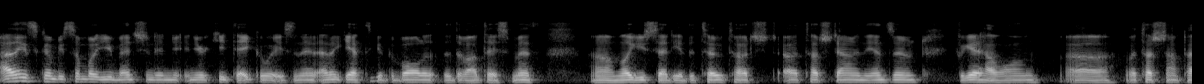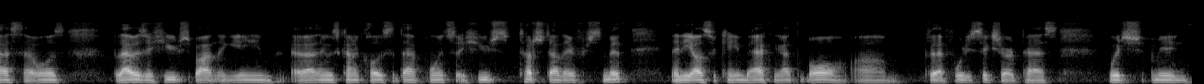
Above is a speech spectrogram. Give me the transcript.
I think it's going to be somebody you mentioned in in your key takeaways, and I think you have to give the ball to, to DeVonta Smith. Um, like you said, he had the toe touched uh, touchdown in the end zone. Forget how long uh, a touchdown pass that was, but that was a huge spot in the game. Uh, I think it was kind of close at that point, so a huge touchdown there for Smith. Then he also came back and got the ball um, for that 46 yard pass, which I mean,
